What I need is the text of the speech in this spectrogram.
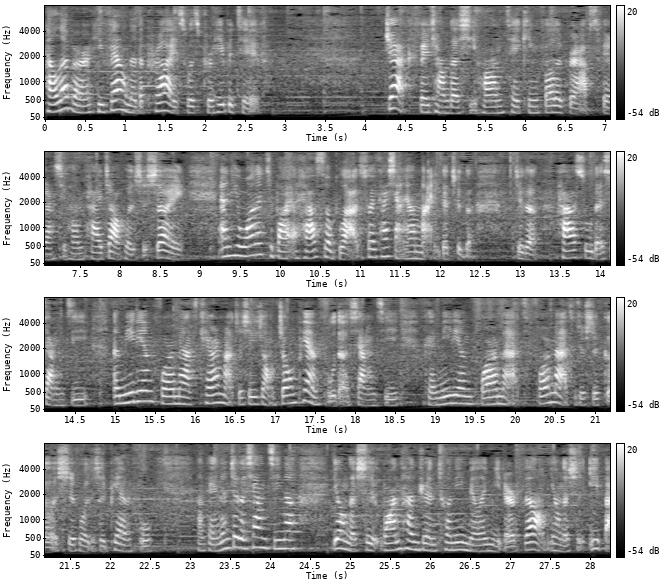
However, he found that the price was prohibitive. Jack 非常的喜欢 taking photographs，非常喜欢拍照或者是摄影，and he wanted to buy a Hasselblad，所以他想要买一个这个这个哈苏的相机，a medium format camera，这是一种中片幅的相机。OK，medium format，format 就是格式或者是片幅。 OK，那这个相机呢，用的是 one hundred twenty millimeter film，用的是一百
